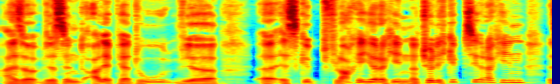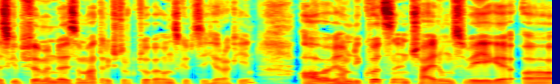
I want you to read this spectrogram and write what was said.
Also wir sind alle per Du, wir, äh, es gibt flache Hierarchien, natürlich gibt es Hierarchien, es gibt Firmen, da ist eine Matrixstruktur, bei uns gibt es die Hierarchien, aber wir haben die kurzen Entscheidungswege, äh,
